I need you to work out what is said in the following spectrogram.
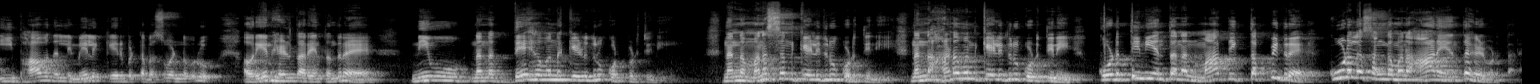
ಈ ಭಾವದಲ್ಲಿ ಮೇಲಕ್ಕೆ ಏರ್ಬಿಟ್ಟ ಬಸವಣ್ಣವರು ಅವ್ರು ಏನು ಹೇಳ್ತಾರೆ ಅಂತಂದರೆ, ನೀವು ನನ್ನ ದೇಹವನ್ನು ಕೇಳಿದ್ರೂ ಕೊಟ್ಬಿಡ್ತೀನಿ. ನನ್ನ ಮನಸ್ಸನ್ನು ಕೇಳಿದರೂ ಕೊಡ್ತೀನಿ, ನನ್ನ ಹಣವನ್ನು ಕೇಳಿದರೂ ಕೊಡ್ತೀನಿ ಕೊಡ್ತೀನಿ ಅಂತ ನನ್ನ ಮಾತಿಗೆ ತಪ್ಪಿದ್ರೆ ಕೂಡಲ ಸಂಗಮನ ಆಣೆ ಅಂತ ಹೇಳ್ಬಿಡ್ತಾರೆ.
